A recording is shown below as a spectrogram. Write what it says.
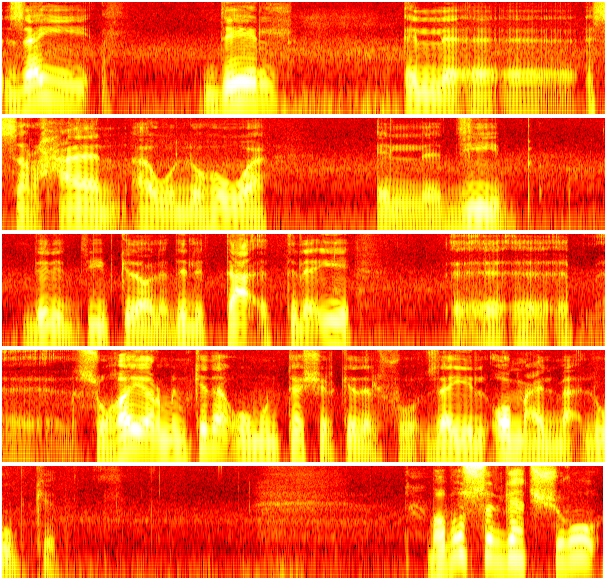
زي ديل ال- السرحان أو اللي هو الديب. ديل الديب كده ولا ديل التع... تلاقيه صغير من كده ومنتشر كده لفوق زي القمع المقلوب كده. ببص لجهة الشروق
